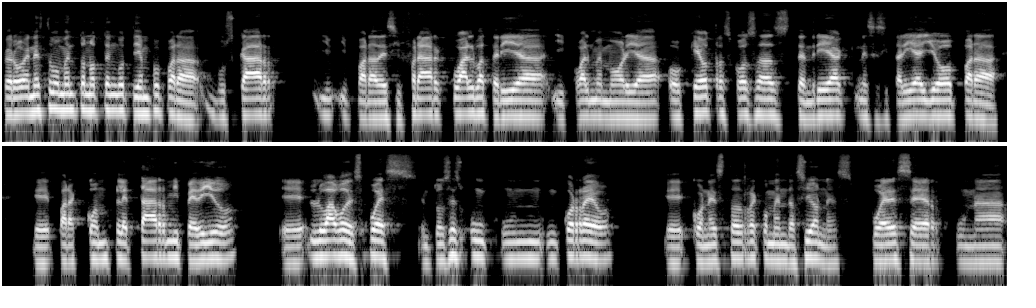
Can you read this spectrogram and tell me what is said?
pero en este momento no tengo tiempo para buscar y, para descifrar cuál batería y cuál memoria o qué otras cosas tendría, necesitaría yo para, eh, para completar mi pedido. Eh, lo hago después. Entonces, un, correo eh, con estas recomendaciones puede ser una,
